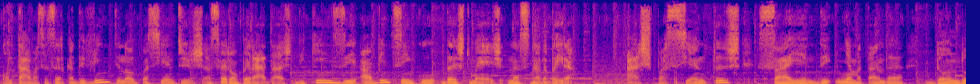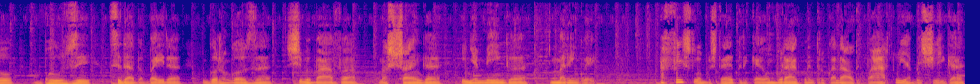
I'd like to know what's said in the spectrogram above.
Contava-se cerca de 29 pacientes a serem operadas de 15 a 25 deste mês na cidade da Beira. As pacientes saem de Nhamatanda, Dondo, Buzi, Cidade da Beira, Gorongosa, Chibabava, Machanga, Inhaminga Maringue. A fístula obstétrica é um buraco entre o canal de parto e a bexiga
